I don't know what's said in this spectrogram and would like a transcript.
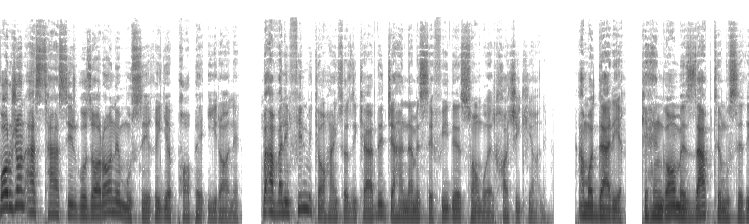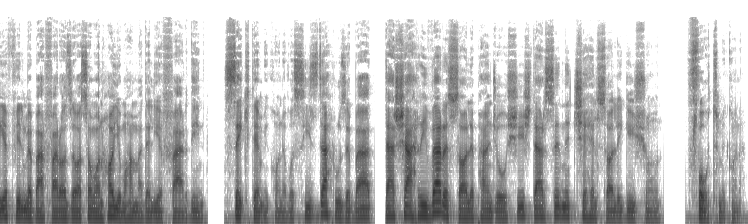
واروژان از تاثیرگذاران موسیقی پاپ ایرانه و اولین فیلمی که آهنگسازی کرده جهنم سفید ساموئل خاچیکیانه. اما دریق که هنگام ضبط موسیقی فیلم بر فراز آسمانهای محمد علی فردین سکته می‌کنه و 13 روز بعد در شهریور سال 56 در سن چهل سالگیشون فوت می‌کنن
